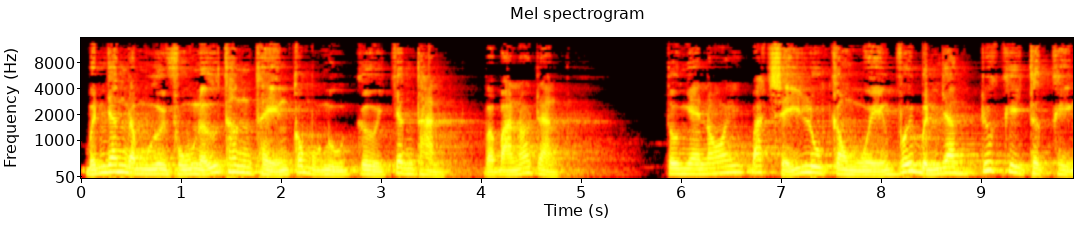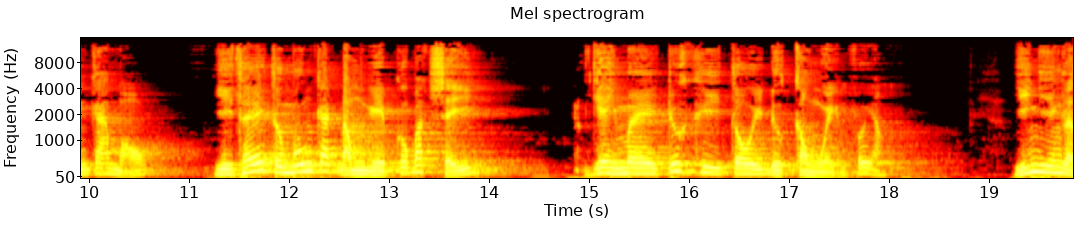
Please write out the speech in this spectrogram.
Bệnh nhân là một người phụ nữ thân thiện, Có một nụ cười chân thành. Và bà nói rằng, Tôi nghe nói bác sĩ luôn cầu nguyện với bệnh nhân Trước khi thực hiện ca mổ vì thế tôi muốn các đồng nghiệp của bác sĩ gây mê trước khi tôi được cầu nguyện với ông. Dĩ nhiên là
